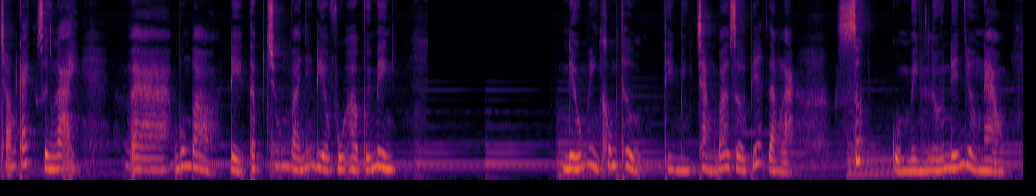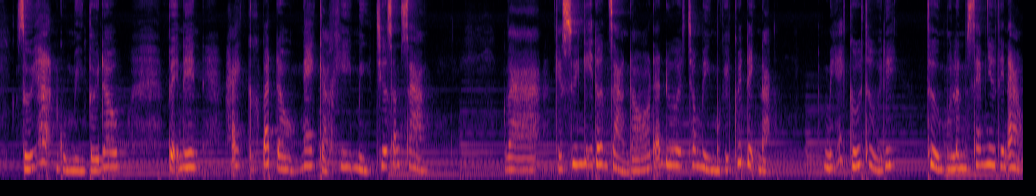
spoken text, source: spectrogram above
chọn cách dừng lại và buông bỏ để tập trung vào những điều phù hợp với mình. Nếu mình không thử thì mình chẳng bao giờ biết rằng là sức của mình lớn đến nhường nào giới hạn của mình tới đâu. Vậy nên hãy cứ bắt đầu ngay cả khi mình chưa sẵn sàng. Và cái suy nghĩ đơn giản đó đã đưa cho mình một cái quyết định là mình hãy cứ thử đi thử một lần xem như thế nào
